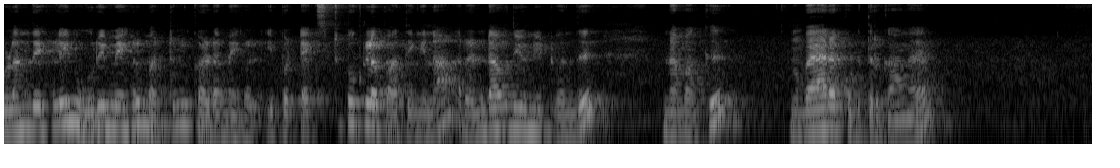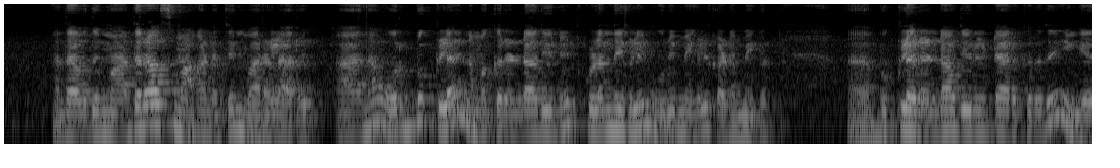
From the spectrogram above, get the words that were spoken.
குழந்தைகளின் உரிமைகள் மற்றும் கடமைகள். இப்போ டெக்ஸ்ட் புக்கில் பார்த்தீங்கன்னா ரெண்டாவது யூனிட் வந்து நமக்கு வேற கொடுத்துருக்காங்க. அதாவது மதராஸ் மாகாணத்தின் வரலாறு. ஆனால் ஒரு புக்கில் நமக்கு ரெண்டாவது யூனிட் குழந்தைகளின் உரிமைகள் கடமைகள். புக்கில் ரெண்டாவது யூனிட்டாக இருக்கிறது இங்கே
